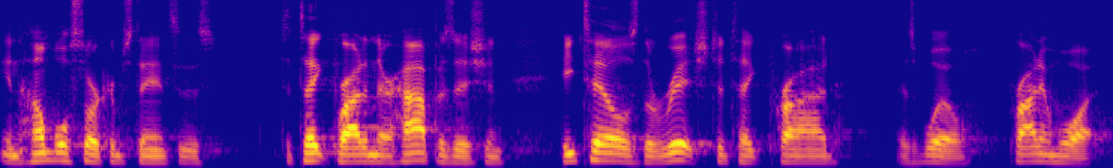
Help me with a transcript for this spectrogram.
in humble circumstances to take pride in their high position. He tells the rich to take pride as well. Pride in what?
